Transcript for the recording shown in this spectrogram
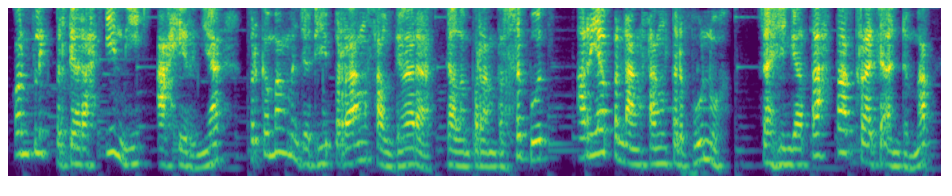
Konflik berdarah ini akhirnya berkembang menjadi perang saudara. Dalam perang tersebut, Arya Penangsang terbunuh, sehingga tahta kerajaan Demak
